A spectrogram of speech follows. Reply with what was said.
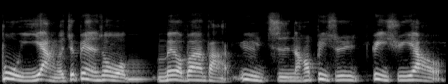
不一样的，就变成说我没有办法预知，然后必须必须要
